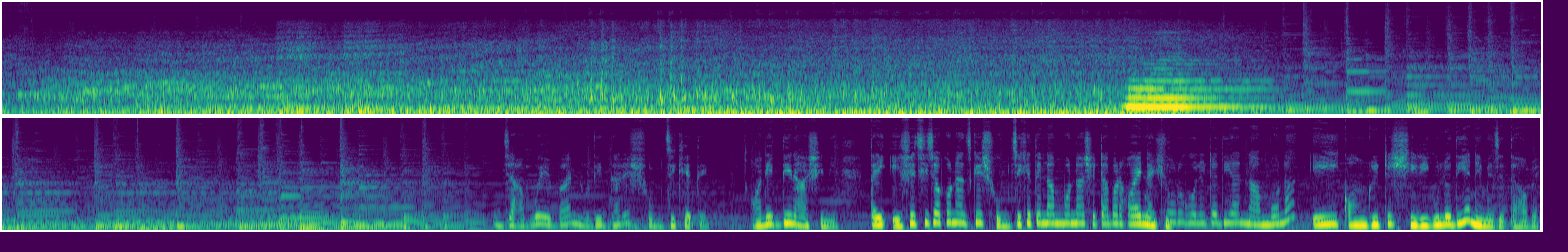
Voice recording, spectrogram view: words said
যাব এবার নদীর ধারে সবজি খেতে। অনেক দিন আসেনি, তাই এসেছি যখন আজকে সবজি খেতে নামবো না, সেটা আবার হয় না সরু গলিটা দিয়ে আর নামবো না, এই কংক্রিটের সিঁড়িগুলো দিয়ে নেমে যেতে হবে।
